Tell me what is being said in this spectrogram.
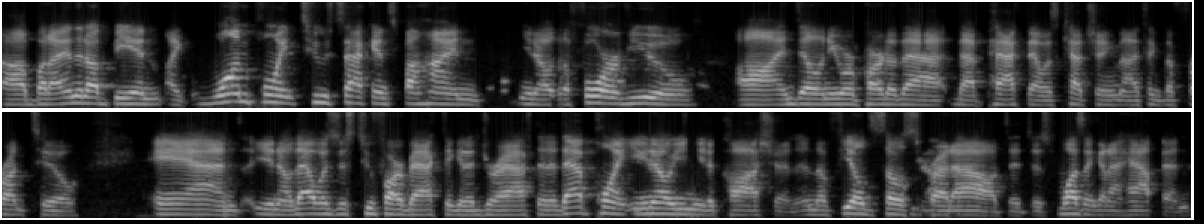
uh, but I ended up being like 1.2 seconds behind, you know, the four of you. Uh, and Dylan, you were part of that that pack that was catching, I think, the front two and you know that was just too far back to get a draft. And at that point you know you need a caution. And the field's so spread yeah. out it just wasn't going to happen.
